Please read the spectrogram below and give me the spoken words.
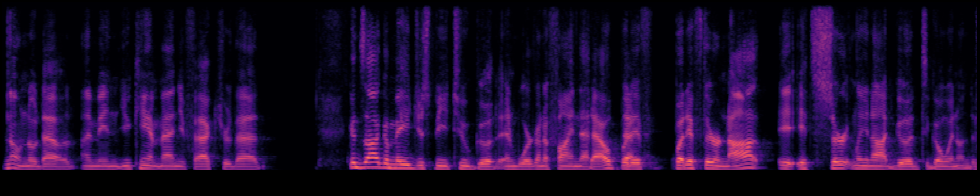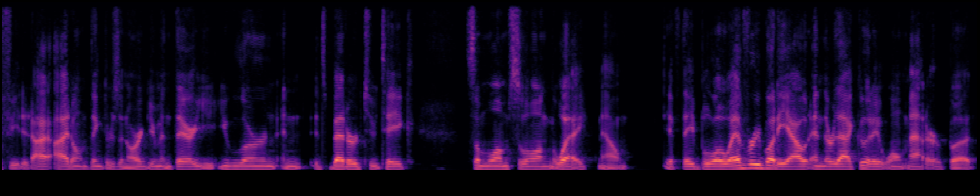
No, no doubt. I mean, you can't manufacture that Gonzaga may just be too good, and we're going to find that out. But if but if they're not, it, it's certainly not good to go in undefeated. I, I don't think there's an argument there. You you learn, and it's better to take some lumps along the way. Now, if they blow everybody out and they're that good, it won't matter. But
